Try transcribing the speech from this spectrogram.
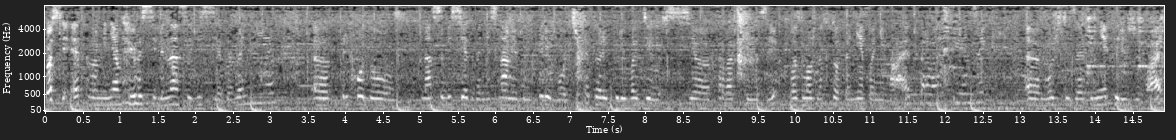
После этого меня пригласили на собеседование. Э, К приходу на собеседование с нами был переводчик, который переводил хорватский язык. Возможно, кто-то не понимает хорватский язык. Э, Можете за это не переживать.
